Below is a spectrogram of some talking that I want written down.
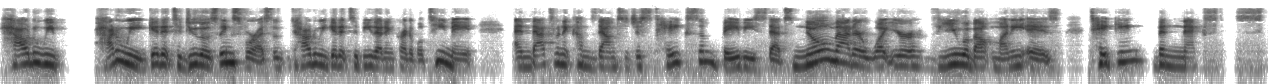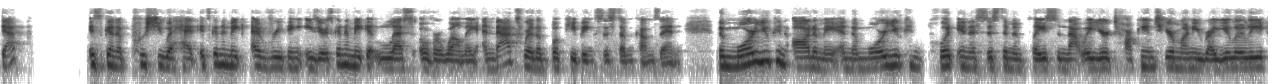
how do we how do we get it to do those things for us? How do we get it to be that incredible teammate? And that's when it comes down to just take some baby steps, no matter what your view about money is, taking the next step is going to push you ahead. It's going to make everything easier. It's going to make it less overwhelming. And that's where the bookkeeping system comes in. The more you can automate and the more you can put in a system in place, and that way you're talking to your money regularly,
